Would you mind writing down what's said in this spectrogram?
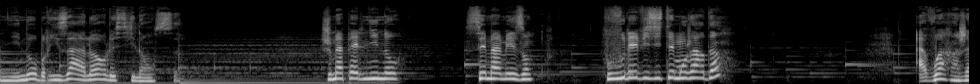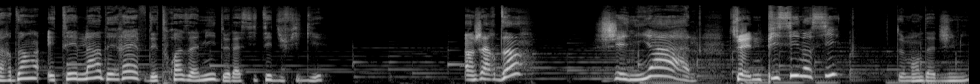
Nino brisa alors le silence. Je m'appelle Nino. C'est ma maison. Vous voulez visiter mon jardin? Avoir un jardin était l'un des rêves des trois amis de la cité du figuier. Un jardin? Génial Tu as une piscine aussi? demanda Jimmy.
